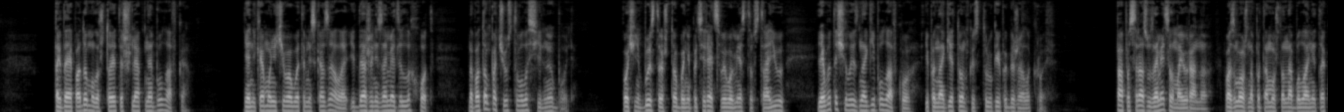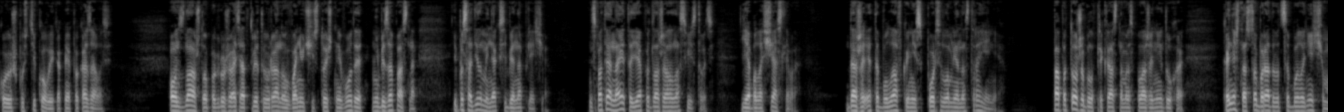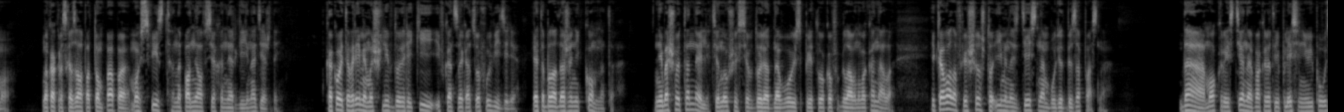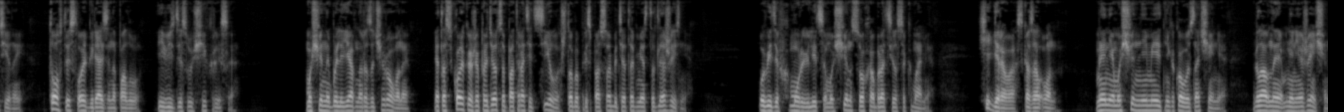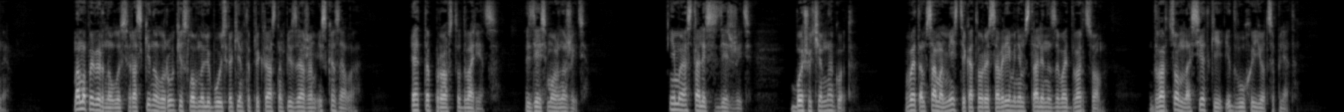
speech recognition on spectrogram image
Тогда я подумала, что это шляпная булавка. Я никому ничего об этом не сказала и даже не замедлила ход, но потом почувствовала сильную боль. Очень быстро, чтобы не потерять своего места в строю, я вытащила из ноги булавку, и по ноге тонкой стругой побежала кровь. Папа сразу заметил мою рану, возможно, потому что она была не такой уж пустяковой, как мне показалось. Он знал, что погружать открытую рану в вонючие сточные воды небезопасно, и посадил меня к себе на плечи. Несмотря на это, я продолжала насвистывать. Я была счастлива. Даже эта булавка не испортила мне настроение. Папа тоже был в прекрасном расположении духа. Конечно, особо радоваться было нечему. Но, как рассказал потом папа, мой свист наполнял всех энергией и надеждой. Какое-то время мы шли вдоль реки и в конце концов увидели. Это была даже не комната. Небольшой тоннель, тянувшийся вдоль одного из притоков главного канала. И Ковалов решил, что именно здесь нам будет безопасно. Да, мокрые стены, покрытые плесенью и паутиной, толстый слой грязи на полу и вездесущие крысы. Мужчины были явно разочарованы. Это сколько же придется потратить сил, чтобы приспособить это место для жизни? Увидев хмурые лица мужчин, Соха обратился к маме. «Хигерова», — сказал он, — «мнение мужчин не имеет никакого значения. Главное — мнение женщины». Мама повернулась, раскинула руки, словно любуясь каким-то прекрасным пейзажем, и сказала, «Это просто дворец». Здесь можно жить. И мы остались здесь жить. Больше, чем на год. В этом самом месте, которое со временем стали называть дворцом. Дворцом на сетке и двух ее цыплят.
